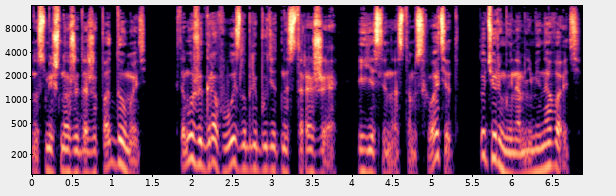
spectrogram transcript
Ну смешно же даже подумать. К тому же граф Уизлобли будет на стороже, и если нас там схватят, то тюрьмы нам не миновать.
